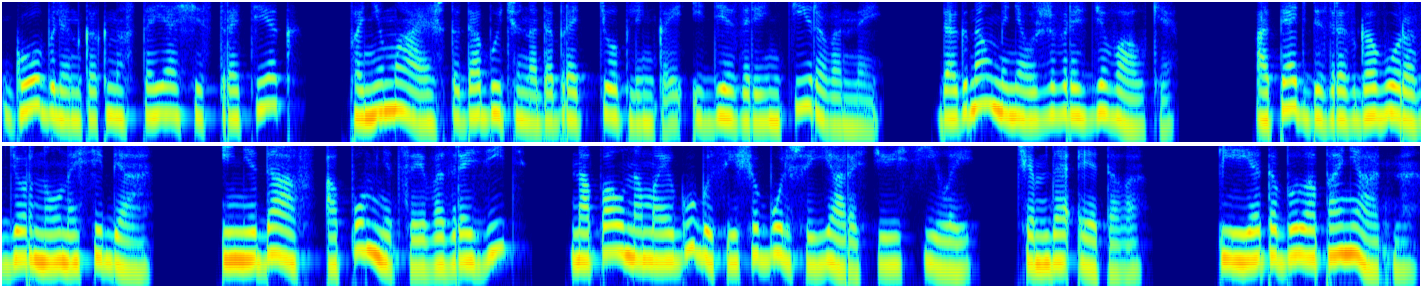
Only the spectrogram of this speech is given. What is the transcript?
Гоблин, как настоящий стратег, понимая, что добычу надо брать тепленькой и дезориентированной, догнал меня уже в раздевалке. Опять без разговоров дернул на себя и, не дав опомниться и возразить, напал на мои губы с еще большей яростью и силой, чем до этого. И это было понятно.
